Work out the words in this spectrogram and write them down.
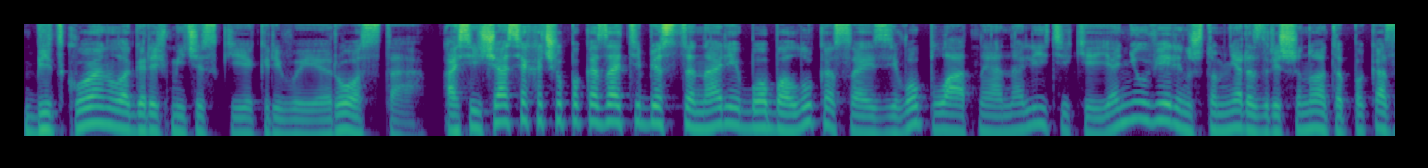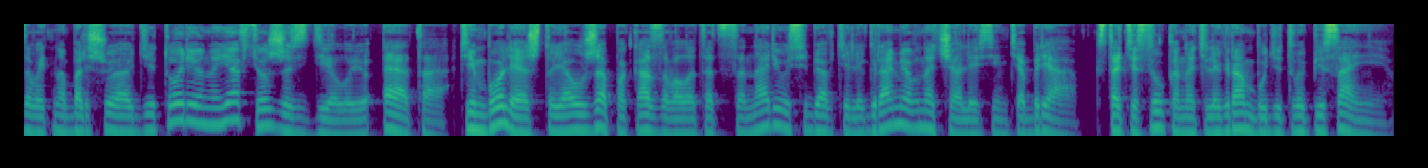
биткоин логарифмические кривые роста. А сейчас я хочу показать тебе сценарий Боба Лукаса из его платной аналитики. Я не уверен, что мне разрешено это показывать на большую аудиторию, но я все же сделаю это. Тем более, что я уже показывал этот сценарий у себя в Телеграме в начале сентября. Кстати, ссылка на Телеграм будет в описании.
